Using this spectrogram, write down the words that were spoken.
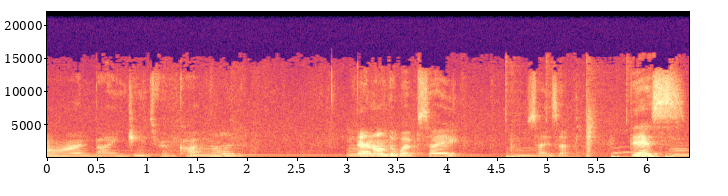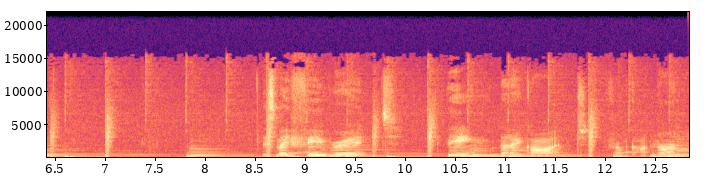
on buying jeans from Cotton On. And on the website, size up. This is my favorite thing that I got from Cotton On.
